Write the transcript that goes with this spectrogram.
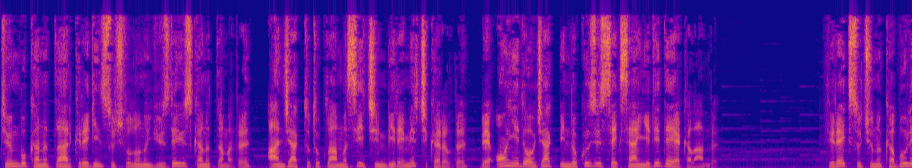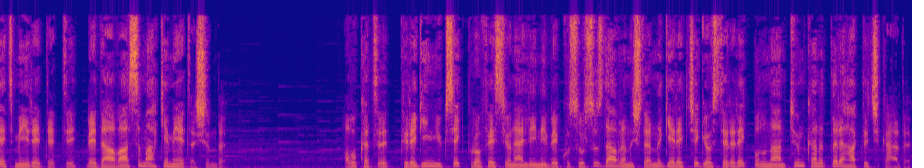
Tüm bu kanıtlar Craig'in suçluluğunu %100 kanıtlamadı, ancak tutuklanması için bir emir çıkarıldı ve 17 Ocak 1987'de yakalandı. Craig suçunu kabul etmeyi reddetti ve davası mahkemeye taşındı. Avukatı, Craig'in yüksek profesyonelliğini ve kusursuz davranışlarını gerekçe göstererek bulunan tüm kanıtları haklı çıkardı.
